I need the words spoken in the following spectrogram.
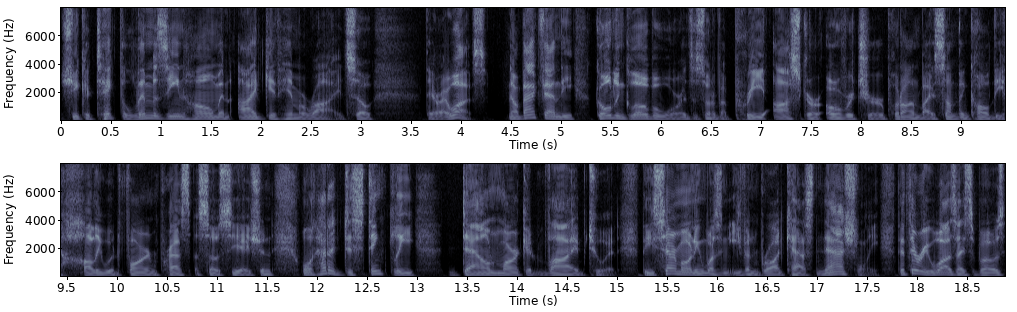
she could take the limousine home and I'd give him a ride. So there I was. Now, back then, the Golden Globe Awards, a sort of a pre Oscar overture put on by something called the Hollywood Foreign Press Association, well, it had a distinctly down market vibe to it. The ceremony wasn't even broadcast nationally. The theory was, I suppose,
